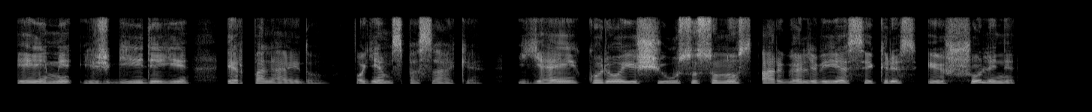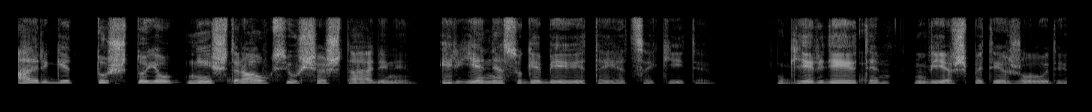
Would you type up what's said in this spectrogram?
ėmė, išgydė jį ir paleido o jiems pasakė, jei kurio iš jūsų sunus ar galvijas įkris į šulinį, argi tušto jau neištrauks jų šeštadienį. Ir jie nesugebėjo į tai atsakyti. Girdėjote viešpatie žodį.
